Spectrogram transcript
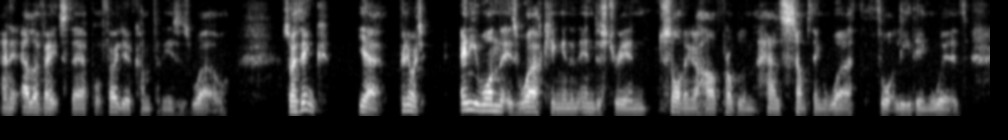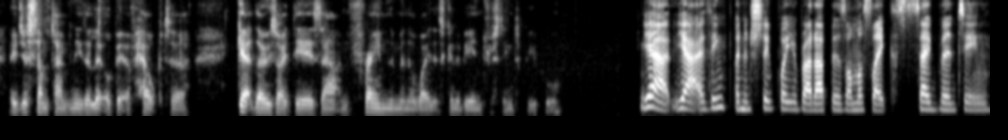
and it elevates their portfolio companies as well. So I think, yeah, pretty much anyone that is working in an industry and solving a hard problem has something worth thought leading with. They just sometimes need a little bit of help to get those ideas out and frame them in a way that's going to be interesting to people. Yeah, yeah. I think an interesting point you brought up is almost like segmenting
